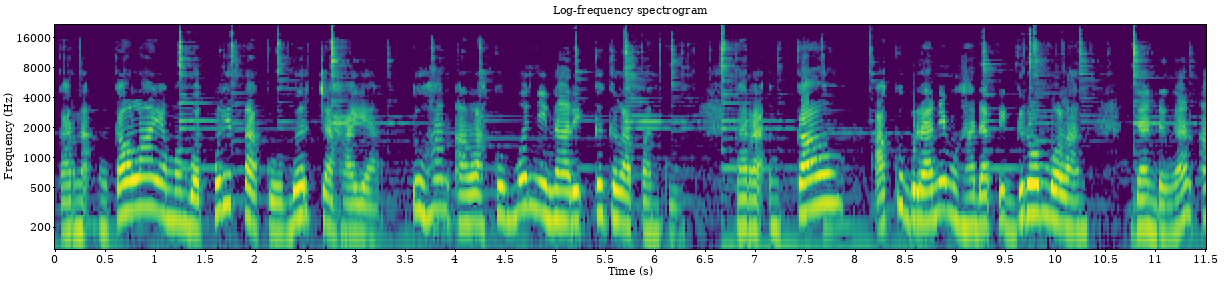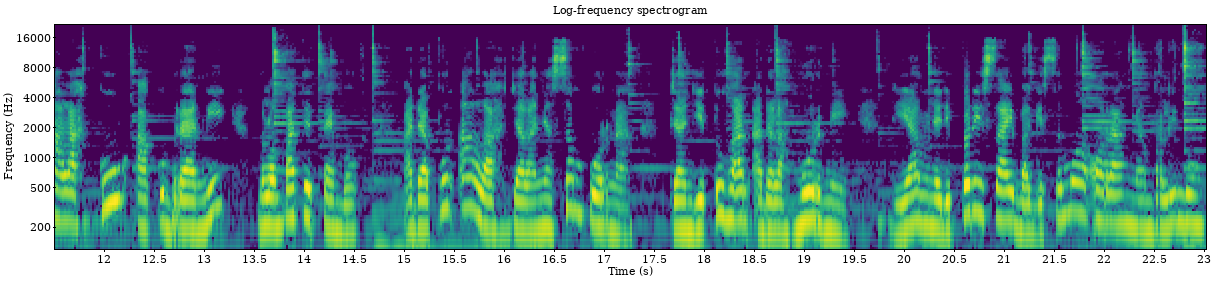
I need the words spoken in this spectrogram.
Karena engkaulah yang membuat pelitaku bercahaya, Tuhan Allahku menyinari kegelapanku. Karena engkau aku berani menghadapi gerombolan, dan dengan Allahku aku berani melompati tembok. Adapun Allah jalannya sempurna, janji Tuhan adalah murni. Dia menjadi perisai bagi semua orang yang berlindung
